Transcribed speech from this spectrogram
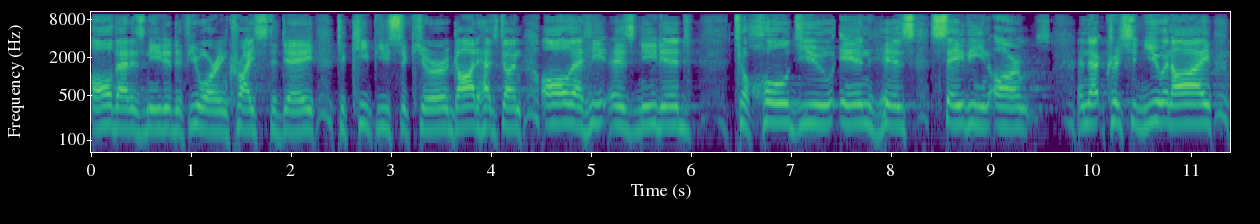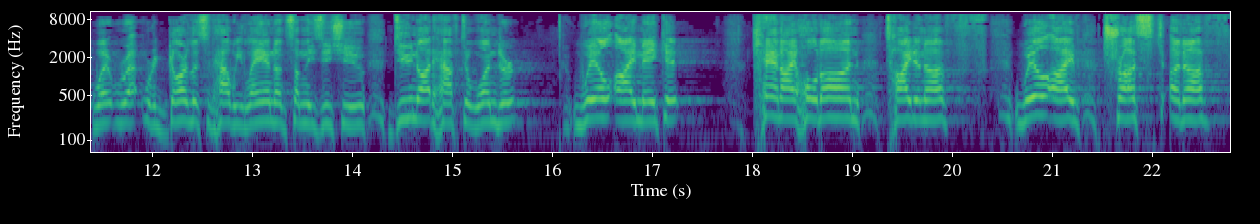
all that is needed if you are in Christ today to keep you secure. God has done all that he is needed to hold you in his saving arms. And that Christian, you and I, regardless of how we land on some of these issues, do not have to wonder, will I make it? Can I hold on tight enough? Will I trust enough?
